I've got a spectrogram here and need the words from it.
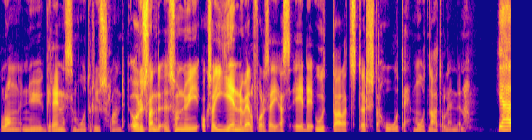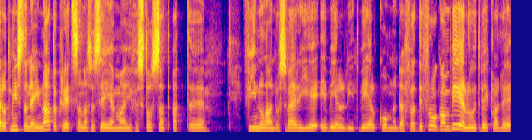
lång ny gräns mot Ryssland. Och Ryssland, eh, som nu också igen väl får sägas, är det uttalat största hotet mot NATO-länderna. Ja, här åtminstone i NATO-kretsarna så säger man ju förstås att, att eh, Finland och Sverige är väldigt välkomna därför att det är fråga om välutvecklade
